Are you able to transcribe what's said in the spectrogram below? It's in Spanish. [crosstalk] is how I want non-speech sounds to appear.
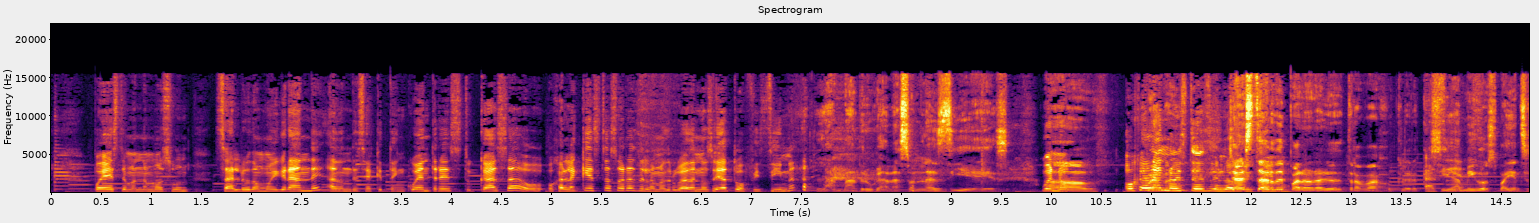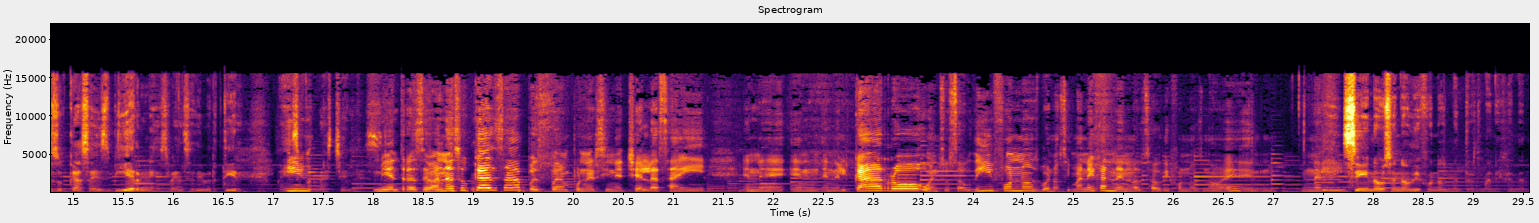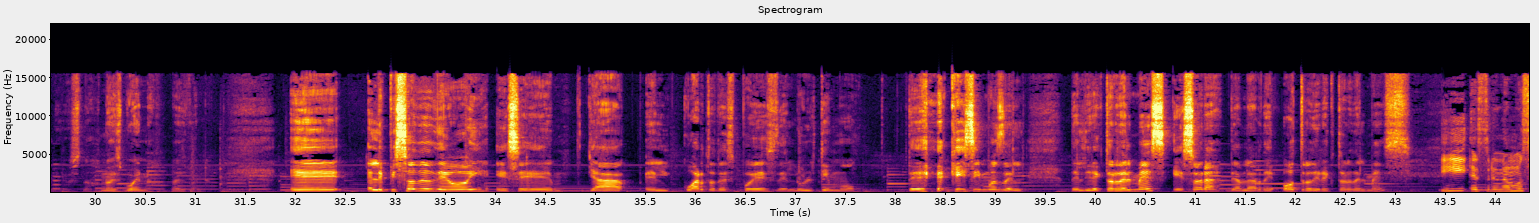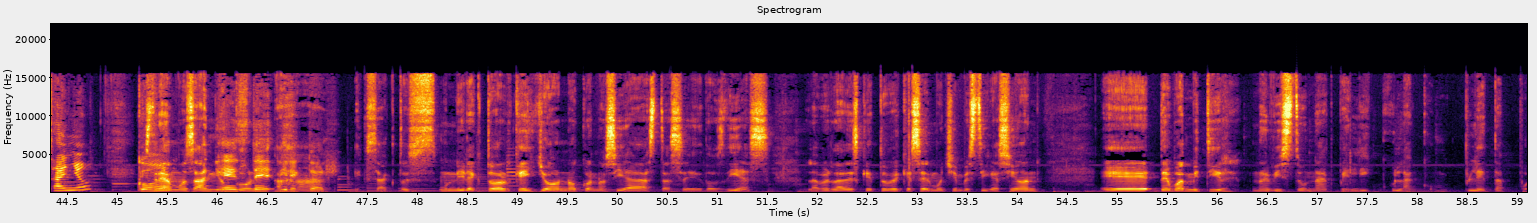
pues te mandamos un saludo muy grande a donde sea que te encuentres, tu casa, o ojalá que estas horas de la madrugada no sea tu oficina. La madrugada son las 10. Bueno, Ah, ojalá no estés en la Ya es oficina. tarde para horario de trabajo, claro que Así sí. es. Amigos, váyanse a su casa, es viernes, váyanse a divertir. Váyanse Y por unas chelas. Mientras se van a su [laughs] casa, pues pueden poner cinechelas ahí en, eh, en- en el carro o en sus audífonos. Bueno, si manejan en los audífonos, ¿no? ¿Eh? En, en el... Sí, no usen audífonos mientras manejan, amigos. No, no es bueno, no es bueno. Eh, el episodio de hoy es eh, ya el cuarto después del último de- [laughs] que hicimos del, del director del mes. Es hora de hablar de otro director del mes. Y estrenamos año con Estrenamos año con este ajá, director. exacto, es un director que yo no conocía hasta hace dos días. La verdad es que tuve que hacer mucha investigación. Eh, debo admitir, no he visto una película completa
